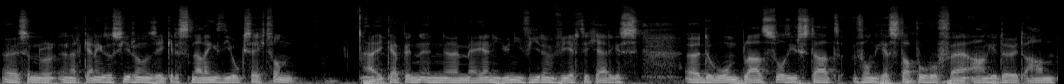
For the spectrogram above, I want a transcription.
is er een erkenningsdossier van een zekere Snellings die ook zegt van ik heb in, mei en juni 44 ergens de woonplaats, zoals hier staat, van Gestapo Goffin aangeduid aan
